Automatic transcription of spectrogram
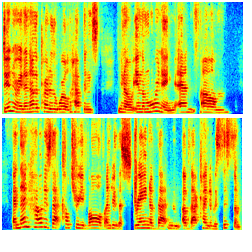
dinner in another part of the world happens you know, in the morning. And um, and then how does that culture evolve under the strain of that new, of that kind of a system?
